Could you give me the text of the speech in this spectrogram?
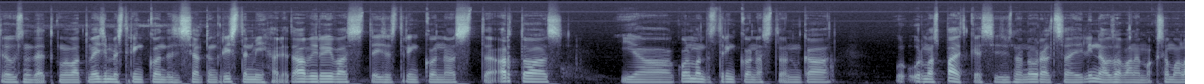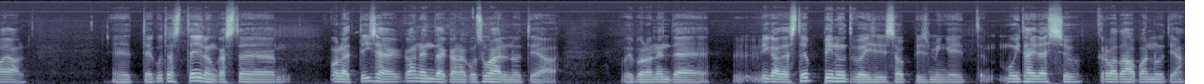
tõusnud, et kui me vaatame esimest ringkonda, siis sealt on Kristen Michal ja Taavi Rõivas, teisest ringkonnast Arto Aas ja kolmandast ringkonnast on ka Urmas Paet, kes siis üsna noorelt sai linnaosavanemaks samal ajal. et kuidas teil on, kas te olete ise ka nendega nagu suhelnud ja võib-olla nende vigadest õppinud või siis hoopis mingeid muid häid asju kõrva taha pannud ja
